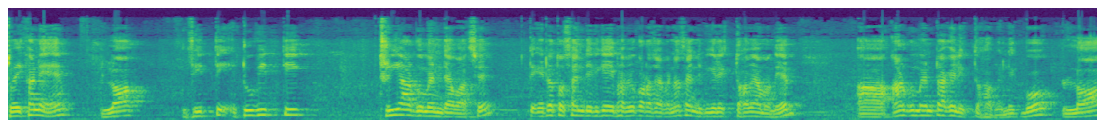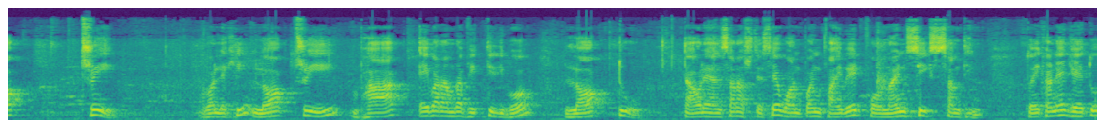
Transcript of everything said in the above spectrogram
তো এখানে লক ভিত্তি টু ভিত্তিক থ্রি আর্গুমেন্ট দেওয়া আছে। তো এটা তো সাইন্টিফিকে এইভাবে করা যাবে না সাইন্টিফিকে লিখতে হবে আমাদের আর্গুমেন্টটাকে লিখতে হবে। লিখব লক থ্রি আবার লিখি লক থ্রি ভাগ, এবার আমরা ভিত্তি দিব লক টু তাহলে অ্যান্সার আসতেছে one point five eight four nine six something তো এখানে যেহেতু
